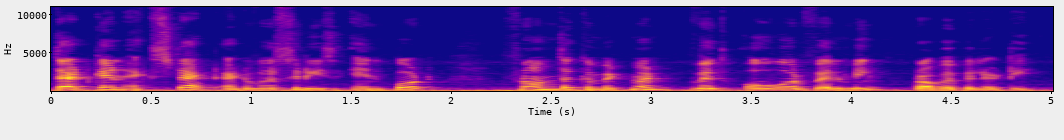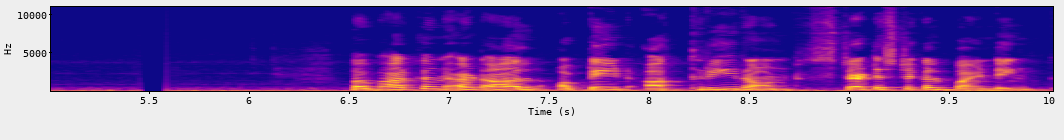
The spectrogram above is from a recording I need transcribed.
that can extract adversaries input from the commitment with overwhelming probability. Prabhakaran et al. obtained a three-round statistical binding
